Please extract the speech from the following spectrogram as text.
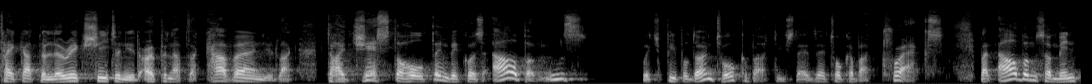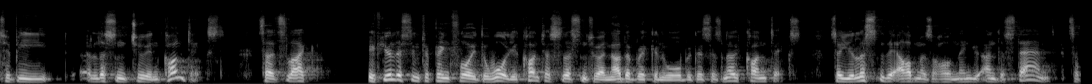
take out the lyric sheet and you'd open up the cover and you'd like digest the whole thing because albums, which people don't talk about these days, they talk about tracks, but albums are meant to be listened to in context. So it's like if you're listening to Pink Floyd, The Wall, you can't just listen to another brick in the wall because there's no context. So you listen to the album as a whole, and then you understand it's a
